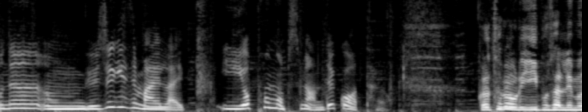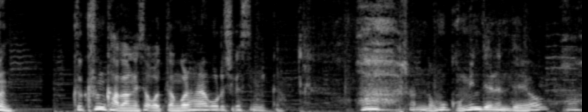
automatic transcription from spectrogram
저는, 음, Music is my life. 이 이어폰 없으면 안 될 것 같아요. 그렇다면 우리 이 보살님은 그 큰 가방에서 어떤 걸 하나 고르시겠습니까? 아, 저는 너무 고민되는데요. 아,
